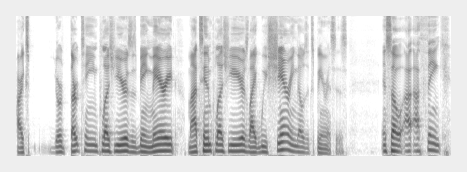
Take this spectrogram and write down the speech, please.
Our your 13 plus years as being married, my 10 plus years, like we're sharing those experiences. And so I, I think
